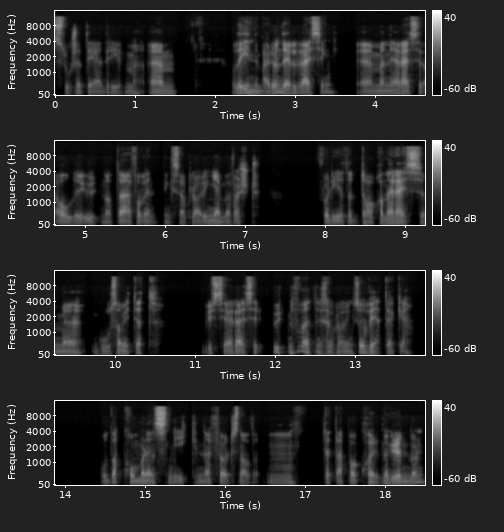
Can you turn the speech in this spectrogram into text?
stort sett det jeg driver med. Og det innebærer jo en del reising. Eh, men jeg reiser aldri uten at det er forventningsavklaring hjemme først. Fordi at da kan jeg reise med god samvittighet. Hvis jeg reiser uten forventningsavklaring, så vet jeg ikke. Og da kommer den snikende følelsen av at mm, dette er på akkord med grunnmuren,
